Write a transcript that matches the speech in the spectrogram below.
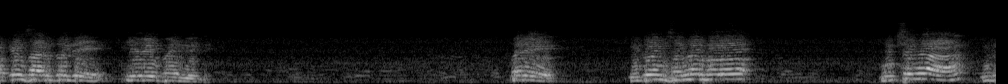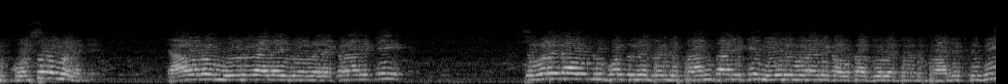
ఒకేసారి తోటి క్లియర్ అయిపోయింది ఇది. మరి ఇటువంటి సందర్భంలో ముఖ్యంగా ఇది కొసరం మనకి. కేవలం మూడు వేల ఐదు వందల ఎకరాలకి చివరిగా ఉండిపోతున్నటువంటి ప్రాంతానికి నీరు ఇవ్వడానికి అవకాశం ఉన్నటువంటి ప్రాజెక్ట్ ఇది.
